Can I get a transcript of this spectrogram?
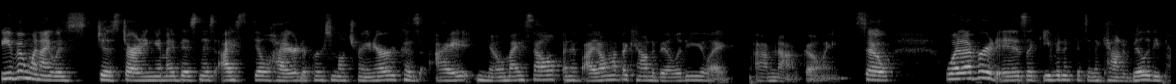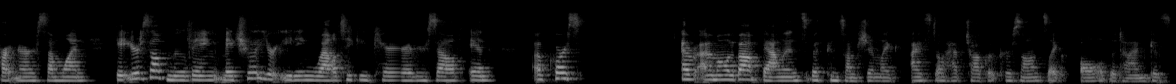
even when I was just starting in my business, I still hired a personal trainer because I know myself. And if I don't have accountability, like I'm not going. So, whatever it is, like even if it's an accountability partner or someone, get yourself moving, make sure that you're eating well, taking care of yourself. And of course, I'm all about balance with consumption. Like I still have chocolate croissants like all of the time because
